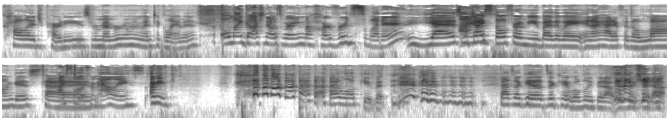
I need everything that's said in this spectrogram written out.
college parties, remember when we went to Glamis? Oh my gosh, and I was wearing the Harvard sweater. Yes, which i I'm- stole from you, by the way, and I had it for the longest time. I stole it from Alex. I mean, I will keep it. That's okay. That's okay. We'll bleep it out. We'll bleep it out.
